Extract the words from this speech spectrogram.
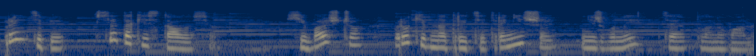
В принципі, все так і сталося. Хіба що років на 30 раніше, ніж вони це планували.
